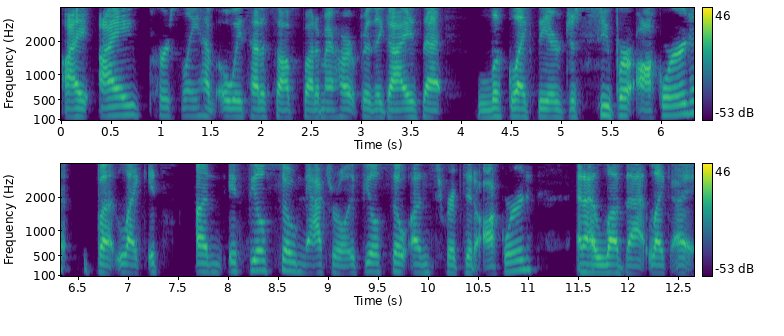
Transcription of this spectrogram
I, I personally have always had a soft spot in my heart for the guys that look like they're just super awkward, but like it's, un, it feels so natural. It feels so unscripted awkward and I love that. Like I,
